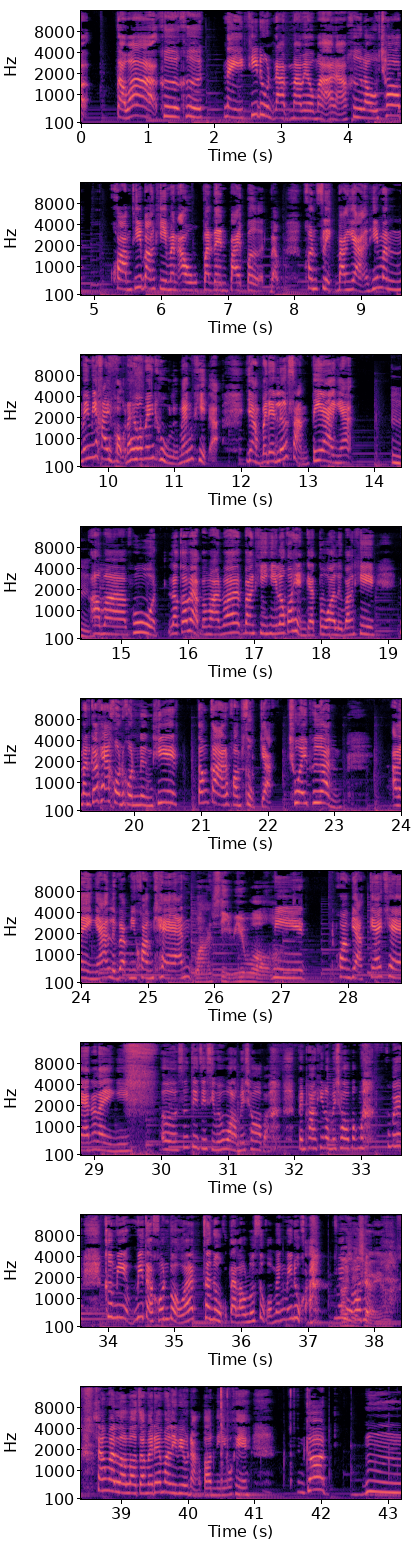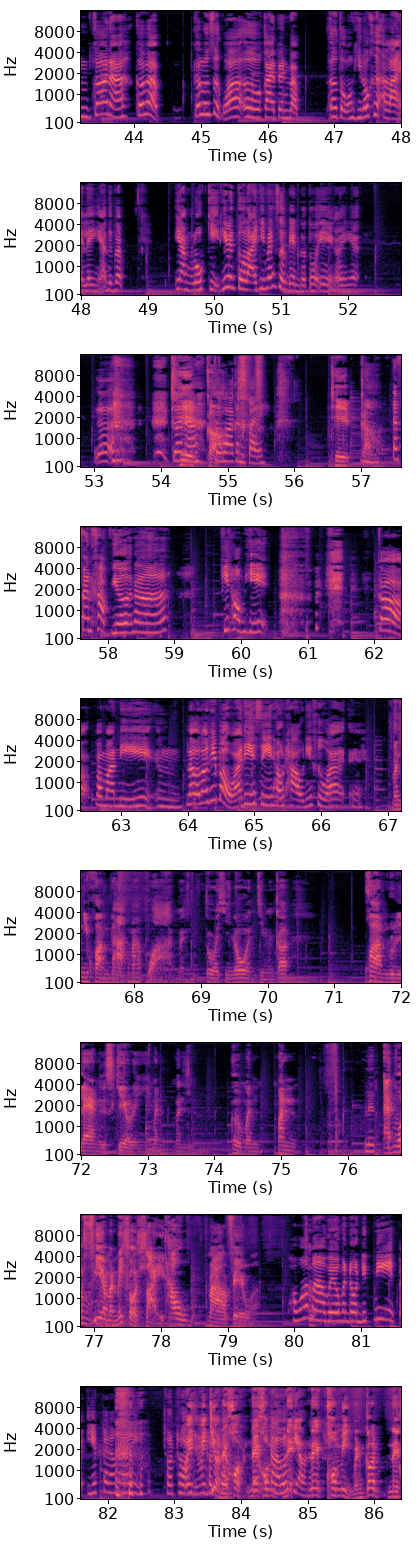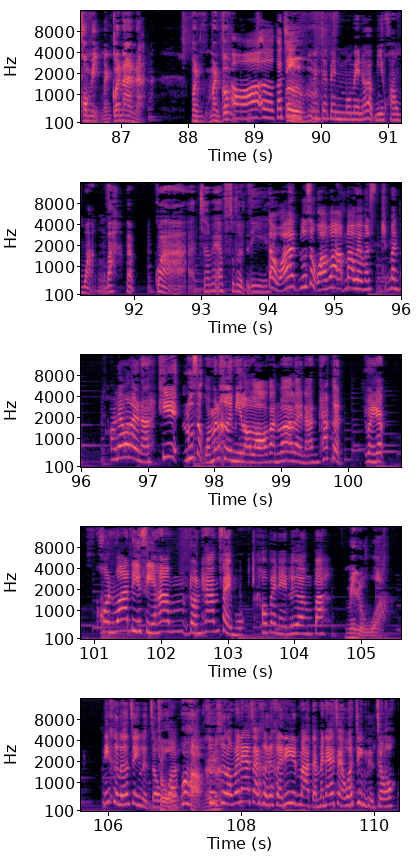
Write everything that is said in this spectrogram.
แต่ว่าคือคือในที่ดูมาเวลมานะคือเราชอบความที่บางทีมันเอาประเด็นปลายเปิดแบบconflict บางอย่างที่มันไม่มีใครบอกได้ว่าแม่งถูกหรือแม่งผิดอะอย่างประเด็นเรื่องศาลเตี้ยอย่างเงี้ย เอามาพูด แล้วก็แบบประมาณว่าบางทีฮีโร่ก็เห็นแก่ตัวหรือบางที มันก็แค่คนคนหนึ่งที่ต้องการความสุขอยากช่วยเพื่อน อะไรอย่างเงี้ย หรือแบบมีความแค้นวาย Civil Warมีความอยากแก้แค้นอะไรอย่างงี้ เออ ซึ่งจริงๆ Civil War เราไม่ชอบอะเป็นภาคที่เราไม่ชอบมากๆไม่คือมีมีแต่คนบอกว่าสนุกแต่เรารู้สึกว่าแม่งไม่หนุกอะไม่รู้เอาเฉเถอะยๆว่ะช่างมันเราเราจะไม่ได้มารีวิวหนังตอนนี้โอเค มันก็ อืม ก็นะ ก็แบบ ก็รู้สึกว่า เออกลายเป็นแบบเออตกลงฮีโร่คืออะไรอะไรเงี้ยหรือแบบอย่างโลกิที่เป็นตัวร้ายที่แม่งเสือกเด่นกว่าตัวเอกอะไรเงี้ยก็ก็นะเทพกว่าก็ว่ากันไป เทพกาแต่แฟนคลับเยอะนะ พี่ทอมฮิ ก็ประมาณนี้ อืมแล้วแล้วที่บอกว่า DC เทาๆ นี่คือว่าเอ๊ะมันมีความ dark มากกว่า เหมือนตัวฮีโร่จริงๆมันก็ ความรุนแรงหรือสเกลอะไรอย่างงี้มันมัน เออมันมันลึก atmosphere มันไม่สดใสเท่ามาเฟลอะเพราะว่ามาเวลมันโดนดิสนีย์ยึดไปแล้วไงโทษโทษไม่ไม่เกี่ยวในคอมในคอมแต่เราว่าในเกี่ยวในนะ comic มันก็ใน comic มันก็นั่นอะมันมันก็อ๋อเออก็จริงเออมันจะเป็น moment ว่าแบบมีความหวังปะแบบกว่าจะไม่ absolutely แต่ว่ารู้สึกว่าว่ามาเวลมันมันเขาเรียกว่าอะไรนะ ที่รู้สึกว่ามันเคยมีล้อๆกันว่าอะไรนะ ถ้าเกิดเหมือนกับ คนว่า DC ห้ามโดนห้ามใส่มุกเข้าไปในเรื่องปะไม่รู้อะนี่คือเรื่องจริงหรือโจ๊กโจ๊วะกว่าคือคือเราไม่แน่ใจคือเคยได้ยินมา แต่ไม่แน่ใจว่าจริงหรือโจ๊ก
